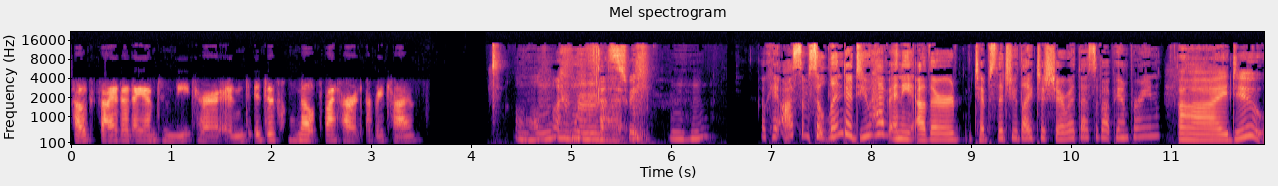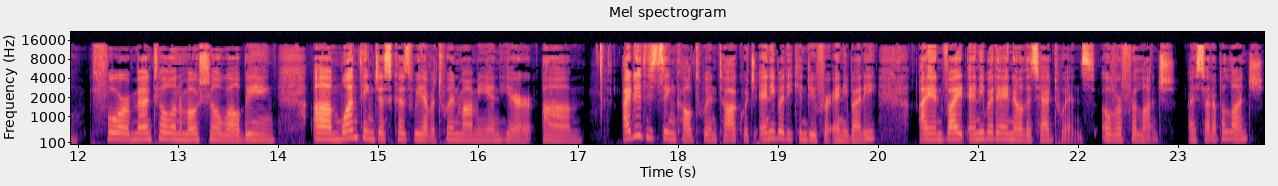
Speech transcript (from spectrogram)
how excited I am to meet her and it just melts my heart every time. Oh, Sweet. Mm-hmm. Okay, awesome. So, Linda, do you have any other tips that you'd like to share with us about pampering? I do for mental and emotional well being. Um, one thing, just because we have a twin mommy in here, um, I do this thing called Twin Talk, which anybody can do for anybody. I invite anybody I know that's had twins over for lunch. I set up a lunch,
